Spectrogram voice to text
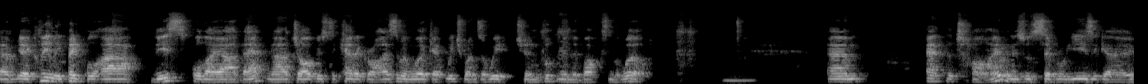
Um, yeah, clearly people are this or they are that, and our job is to categorise them and work out which ones are which and put them in the box in the world. Um, at the time, and this was several years ago,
